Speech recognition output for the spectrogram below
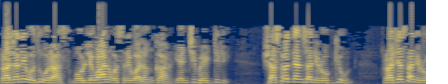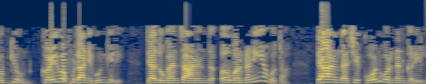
राजाने वधूवरास मौल्यवान वस्त्रे व अलंकार यांची भेट दिली. शास्त्रज्ञांचा निरोप घेऊन राजाचा निरोप घेऊन कळी व फुला निघून गेली. त्या दोघांचा आनंद अवर्णनीय होता. त्या आनंदाचे कोण वर्णन करील?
